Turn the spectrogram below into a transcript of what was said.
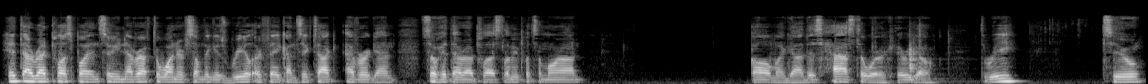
hit that red plus button so you never have to wonder if something is real or fake on TikTok ever again. So hit that red plus. Let me put some more on. Oh my god, this has to work. Here we go. Three, two,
